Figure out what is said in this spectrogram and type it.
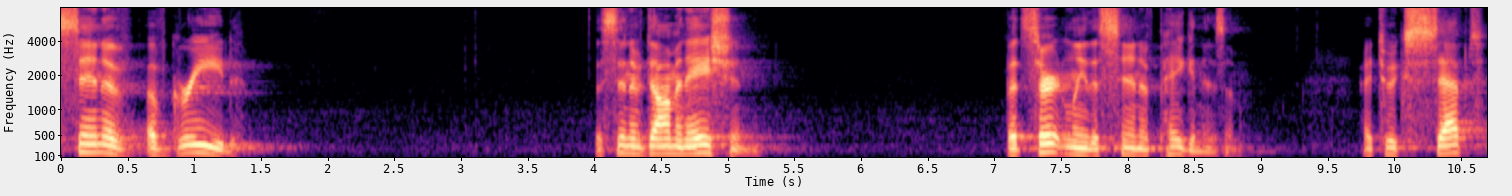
sin of, of greed, the sin of domination, but certainly the sin of paganism. Right? To accept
